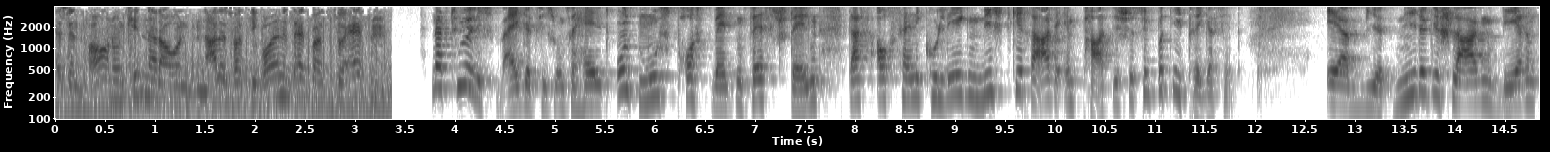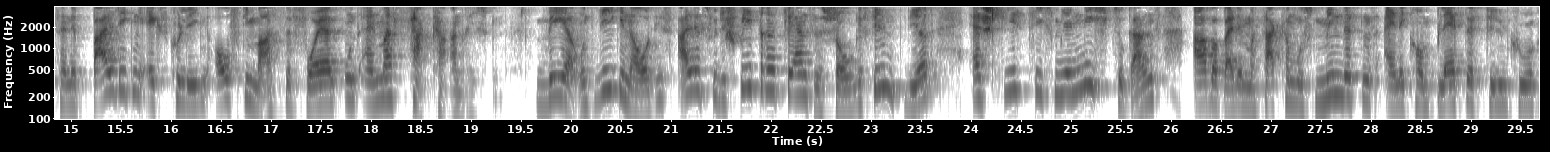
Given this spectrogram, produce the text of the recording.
Es sind Frauen und Kinder da unten. Alles, was die wollen, ist etwas zu essen. Natürlich weigert sich unser Held und muss postwendend feststellen, dass auch seine Kollegen nicht gerade empathische Sympathieträger sind. Er wird niedergeschlagen, während seine baldigen Ex-Kollegen auf die Masse feuern und ein Massaker anrichten. Wer und wie genau dies alles für die spätere Fernsehshow gefilmt wird, erschließt sich mir nicht so ganz, aber bei dem Massaker muss mindestens eine komplette Filmcrew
